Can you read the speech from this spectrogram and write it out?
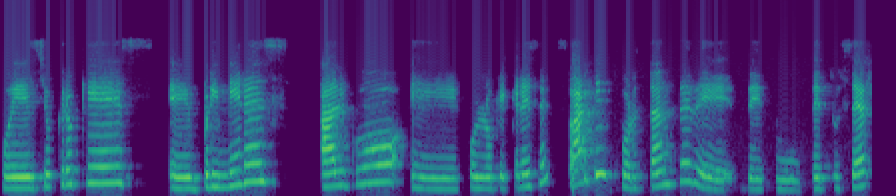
Pues yo creo que es, en primera es algo eh, con lo que creces, parte importante de, tu, de tu ser,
